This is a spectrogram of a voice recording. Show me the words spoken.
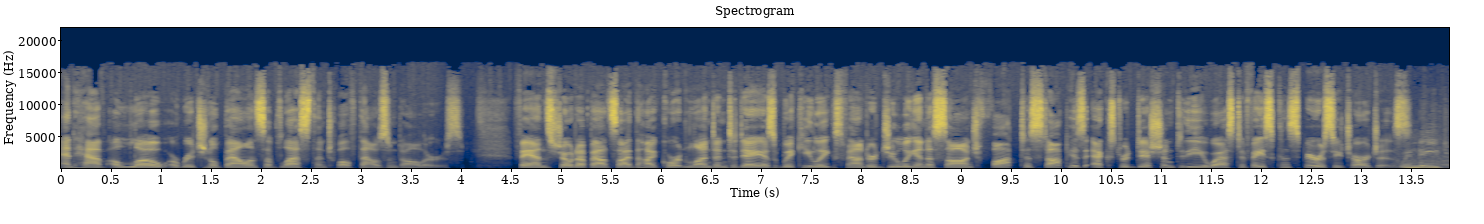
and have a low original balance of less than $12,000. Fans showed up outside the High Court in London today as WikiLeaks founder Julian Assange fought to stop his extradition to the U.S. to face conspiracy charges. We need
